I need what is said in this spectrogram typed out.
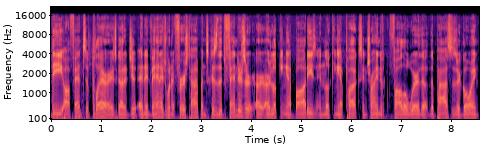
the offensive player has got a, an advantage when it first happens because the defenders are, are, are looking at bodies and looking at pucks and trying to follow where the, the passes are going.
